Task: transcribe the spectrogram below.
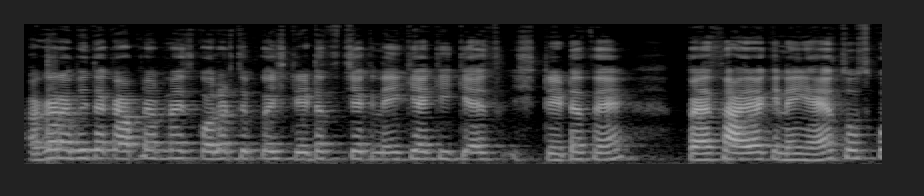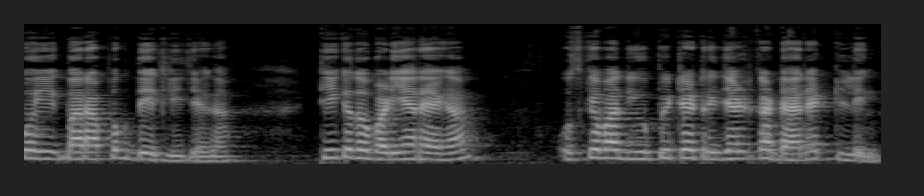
अगर अभी तक आपने अपना स्कॉलरशिप का स्टेटस चेक नहीं किया कि क्या स्टेटस है, पैसा आया कि नहीं आया तो उसको एक बार आप लोग देख लीजिएगा। ठीक है तो बढ़िया रहेगा। उसके बाद यूपी टेट रिज़ल्ट का डायरेक्ट लिंक।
